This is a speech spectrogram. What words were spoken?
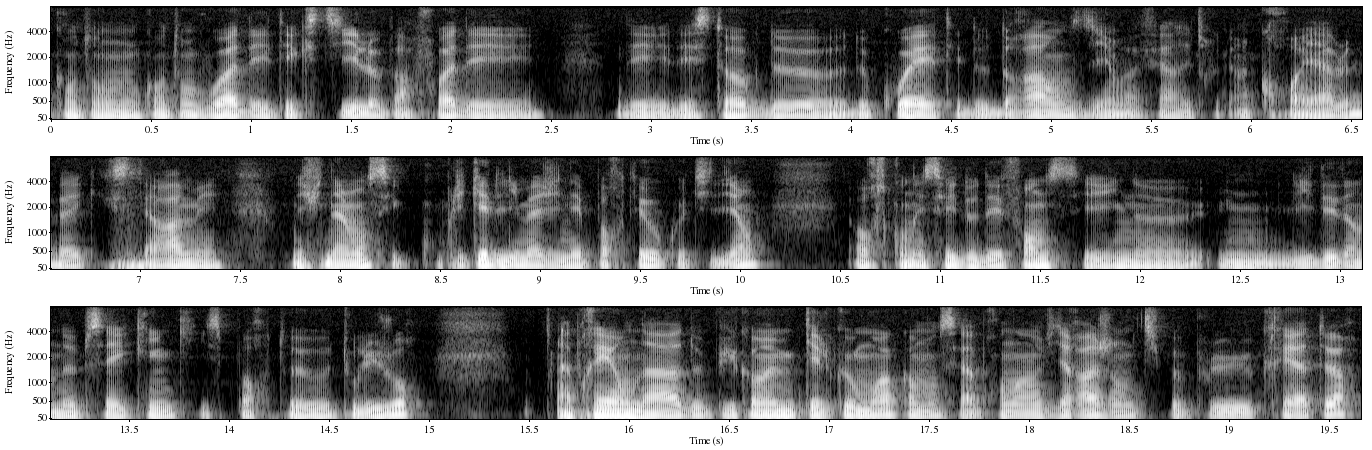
quand on, quand on voit des textiles, parfois des, des, stocks de, de, couettes et de draps, on se dit on va faire des trucs incroyables avec, etc. Mais, mais finalement, c'est compliqué de l'imaginer porté au quotidien. Or, ce qu'on essaye de défendre, c'est une, l'idée d'un upcycling qui se porte euh, tous les jours. Après, on a depuis quand même quelques mois commencé à prendre un virage un petit peu plus créateur.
